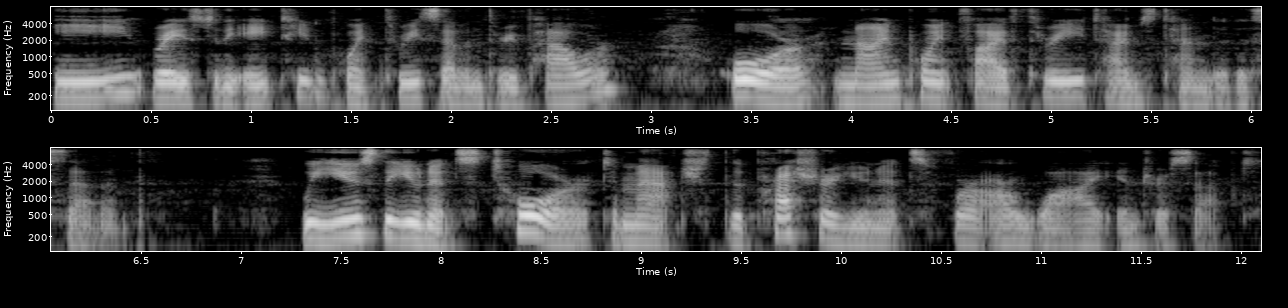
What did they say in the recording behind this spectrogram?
e raised to the 18.373 power, or 9.53 times 10 to the 7th. We use the units torr to match the pressure units for our y-intercept.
